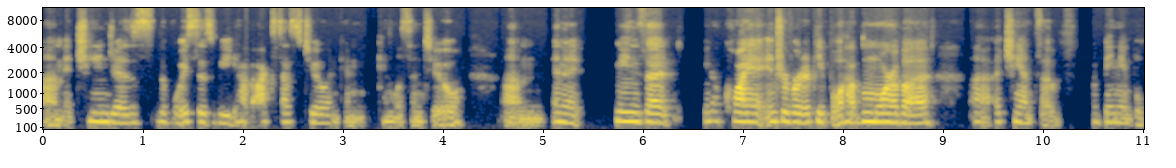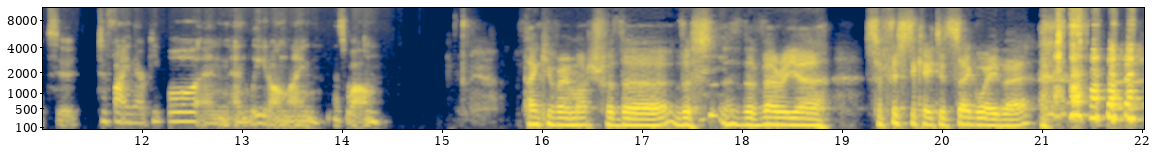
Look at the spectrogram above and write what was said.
Um, it changes the voices we have access to and can can listen to, um, and it means that you know quiet introverted people have more of a uh, a chance of, of being able to to find their people and and lead online as well. Thank you very much for the the the very uh, sophisticated segue there.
